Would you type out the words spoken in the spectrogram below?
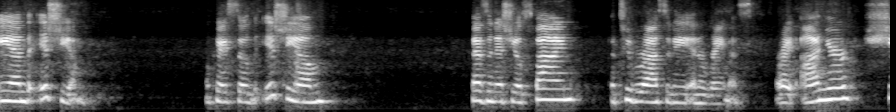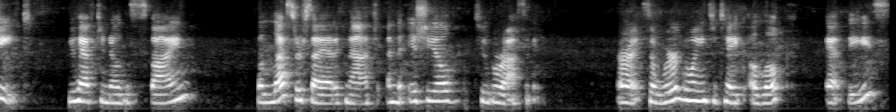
And the ischium. Okay, so the ischium has an ischial spine, a tuberosity, and a ramus. All right, on your sheet, you have to know the spine, the lesser sciatic notch, and the ischial tuberosity. All right, so we're going to take a look at these.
